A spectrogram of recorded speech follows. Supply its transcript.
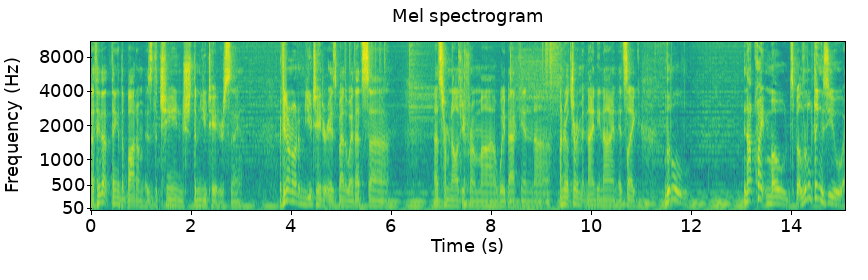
I think that thing at the bottom is the change, the mutators thing. If you don't know what a mutator is, by the way, that's uh, that's terminology from uh, way back in uh, Unreal Tournament 99. It's like little, not quite modes, but little things you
